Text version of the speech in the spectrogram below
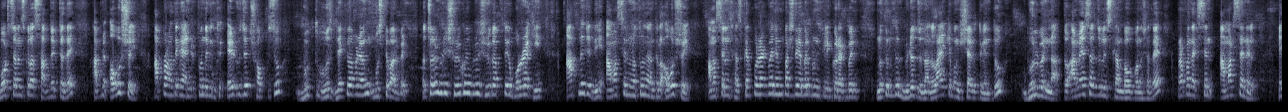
বোর্ড চ্যালেঞ্জ করা সাবজেক্টটাতে আপনি অবশ্যই আপনার হাতে ফোন দিয়ে কিন্তু এ টু জেড সবকিছু বুঝতে- দেখতে পারবেন এবং বুঝতে পারবেন। তো চলুন ভিডিও শুরু করি শুরু করার থেকে বলে রাখি, আপনি যদি আমার চ্যানেল নতুন জানেন তাহলে অবশ্যই আমার চ্যানেল সাবস্ক্রাইব করে রাখবেন এবং পাশে থেকে বেল ক্লিক করে রাখবেন। নতুন নতুন ভিডিওর জন্য লাইক এবং শেয়ার করতে কিন্তু ভুলবেন না। তো আমি আসাদুল ইসলাম বাবু সাথে। আপনারা দেখছেন আমার channel A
